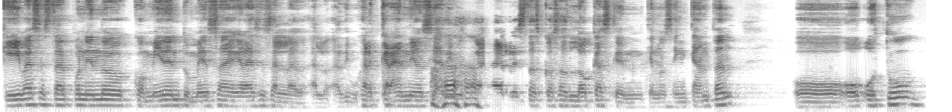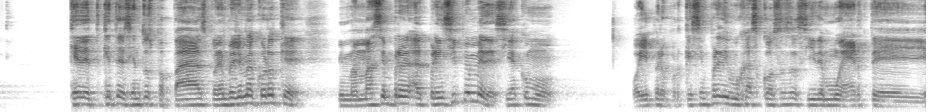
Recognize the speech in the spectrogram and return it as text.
que ibas a estar poniendo comida en tu mesa gracias a, dibujar cráneos y a dibujar estas cosas locas que, nos encantan? ¿O, tú, ¿qué, ¿qué, te decían tus papás? Por ejemplo, yo me acuerdo que mi mamá siempre, al principio me decía como, oye, pero ¿por qué siempre dibujas cosas así de muerte y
